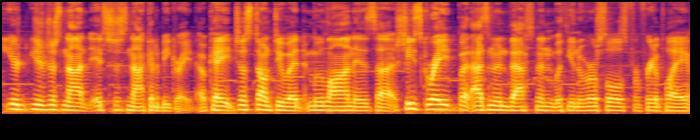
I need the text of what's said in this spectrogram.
you're you're just not it's just not going to be great okay? Just don't do it. Mulan is uh she's great but as an investment with universals for free to play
